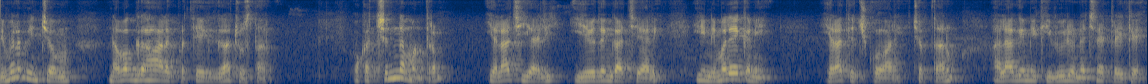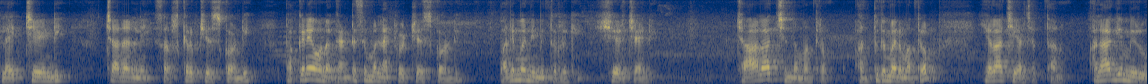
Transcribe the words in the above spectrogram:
నిమ్మల పింఛం నవగ్రహాలకు ప్రత్యేకంగా చూస్తారు. ఒక చిన్న మంత్రం ఎలా చేయాలి ఏ విధంగా చేయాలి ఈ నిమలేఖని ఎలా తెచ్చుకోవాలి చెప్తాను. అలాగే మీకు ఈ వీడియో నచ్చినట్లయితే లైక్ చేయండి ఛానల్ని సబ్స్క్రైబ్ చేసుకోండి పక్కనే ఉన్న గంట సింబల్ని యాక్టివేట్ చేసుకోండి పది మంది మిత్రులకి షేర్ చేయండి. చాలా చిన్న మంత్రం అద్భుతమైన మంత్రం ఎలా చేయాలో చెప్తాను. అలాగే మీరు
